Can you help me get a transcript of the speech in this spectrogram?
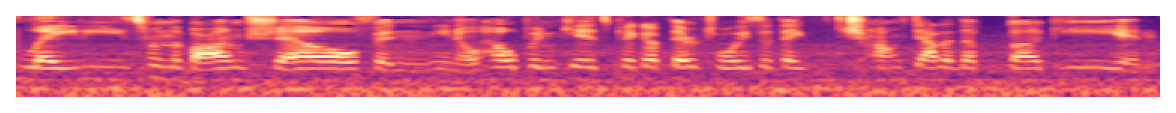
ladies from the bottom shelf and you know helping kids pick up their toys that they chunked out of the buggy and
